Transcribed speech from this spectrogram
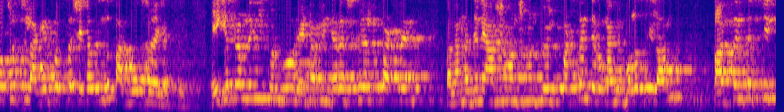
বছর ছিল আগের প্রশ্ন সেটাও কিন্তু পাঁচ বছর হয়ে গেছে। এই ক্ষেত্রে আমরা কি করব? Rate of interest twelve percent তাহলে আমরা জানি আর সমান সমান টুয়েলভ পার্সেন্ট এবং আমি বলেছিলাম পার্সেন্টেজ চিহ্ন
